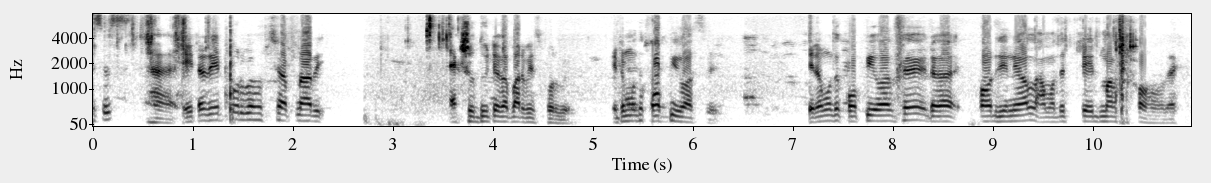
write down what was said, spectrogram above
এসএস হ্যাঁ এটা রেট পড়বে হচ্ছে আপনার একশো দুই টাকা পার পিস পড়বে। এটার মধ্যে কপিও আছে। এটার মধ্যে কপিও আছে এটা অরিজিনাল আমাদের ট্রেডমার্ক সহ দেখেন।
